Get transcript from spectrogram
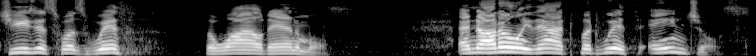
Jesus was with the wild animals. And not only that, but with angels.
